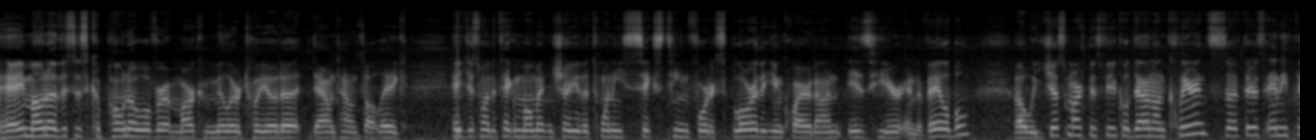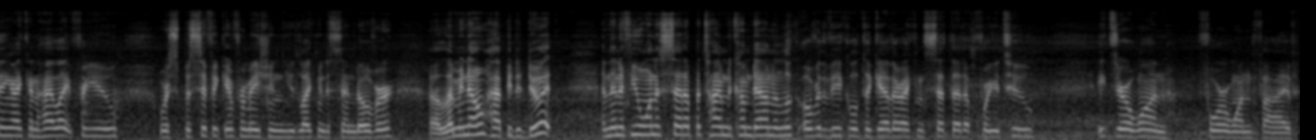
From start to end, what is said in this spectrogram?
Hey Mona, this is Kupono over at Mark Miller Toyota, downtown Salt Lake. Hey, just wanted to take a moment and show you the 2016 Ford Explorer that you inquired on is here and available. Uh, we just marked this vehicle down on clearance, so if there's anything I can highlight for you or specific information you'd like me to send over, uh, let me know. Happy to do it. And then if you want to set up a time to come down and look over the vehicle together, I can set that up for you too. 801 415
